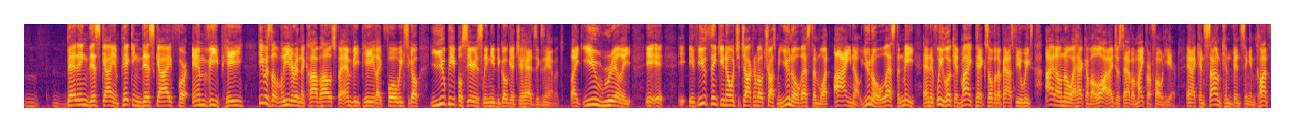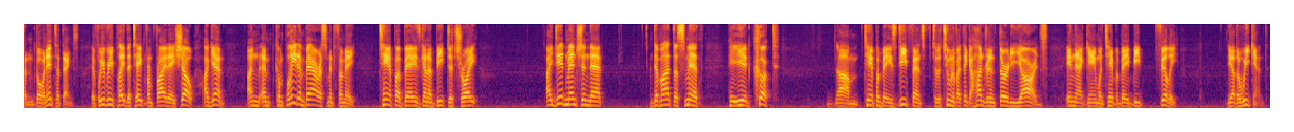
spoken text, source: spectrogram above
betting this guy and picking this guy for MVP he was the leader in the clubhouse for MVP like four weeks ago. You people seriously need to go get your heads examined. Like, you really, if you think you know what you're talking about, trust me, you know less than what I know. You know less than me. And if we look at my picks over the past few weeks, I don't know a heck of a lot. I just have a microphone here, and I can sound convincing and confident going into things. If we replayed the tape from Friday's show, again, un- complete embarrassment for me. Tampa Bay is going to beat Detroit I did mention that Devonta Smith, he had cooked um, Tampa Bay's defense to the tune of, I think, 130 yards in that game when Tampa Bay beat Philly the other weekend.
